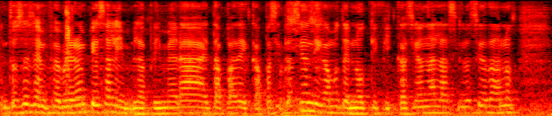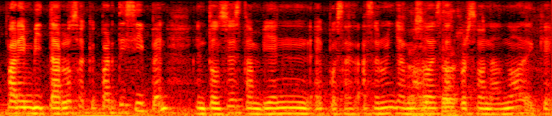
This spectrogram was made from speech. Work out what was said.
Entonces en febrero empieza la, primera etapa de capacitación, digamos, de notificación a las y los ciudadanos para invitarlos a que participen. Entonces también eh, pues hacer un llamado a estas personas, ¿no? De que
